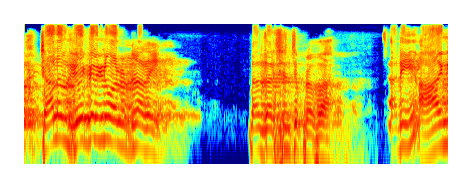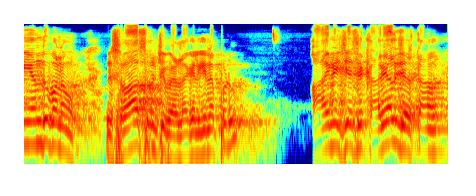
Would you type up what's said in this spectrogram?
చాలా వివేక కలిగిన వాళ్ళు ఉంటున్నారయ్యా. నన్ను దర్శించు ప్రభా. అని ఆయన ఎందు మనం విశ్వాసం నుంచి వెళ్ళగలిగినప్పుడు ఆయన చేసే కార్యాలు చేస్తాం.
